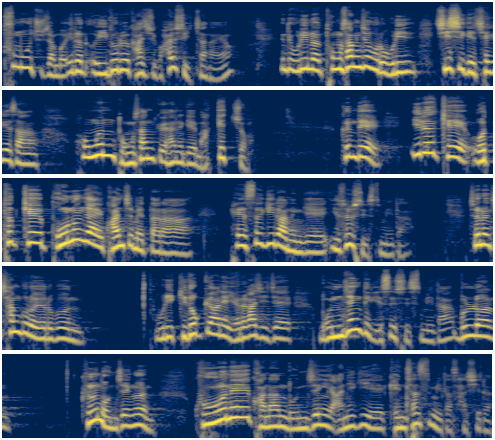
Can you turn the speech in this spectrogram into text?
품어주자 뭐 이런 의도를 가지고 할 수 있잖아요. 근데 우리는 통상적으로 우리 지식의 체계상 홍은 동산교회 하는 게 맞겠죠. 그런데 이렇게 어떻게 보느냐의 관점에 따라 해석이라는 게 있을 수 있습니다. 저는 참고로 여러분 우리 기독교 안에 여러 가지 이제 논쟁들이 있을 수 있습니다. 물론 그 논쟁은 구원에 관한 논쟁이 아니기에 괜찮습니다, 사실은.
